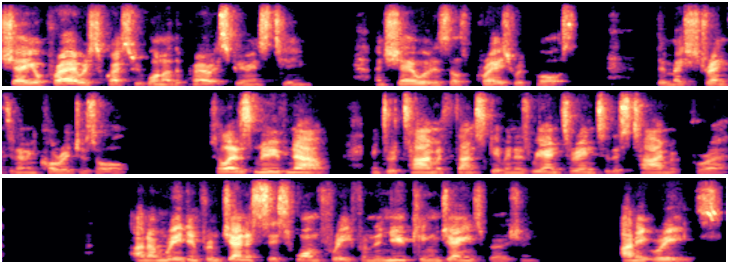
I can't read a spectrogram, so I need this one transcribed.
Share your prayer requests with one of the prayer experience team and share with us those praise reports that may strengthen and encourage us all. So let us move now into a time of thanksgiving as we enter into this time of prayer. And I'm reading from Genesis 1 3 from the New King James Version. And it reads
